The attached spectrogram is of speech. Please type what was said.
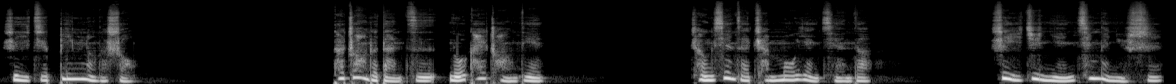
是一只冰冷的手，他壮着胆子挪开床垫。呈现在陈某眼前的，是一具年轻的女尸。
